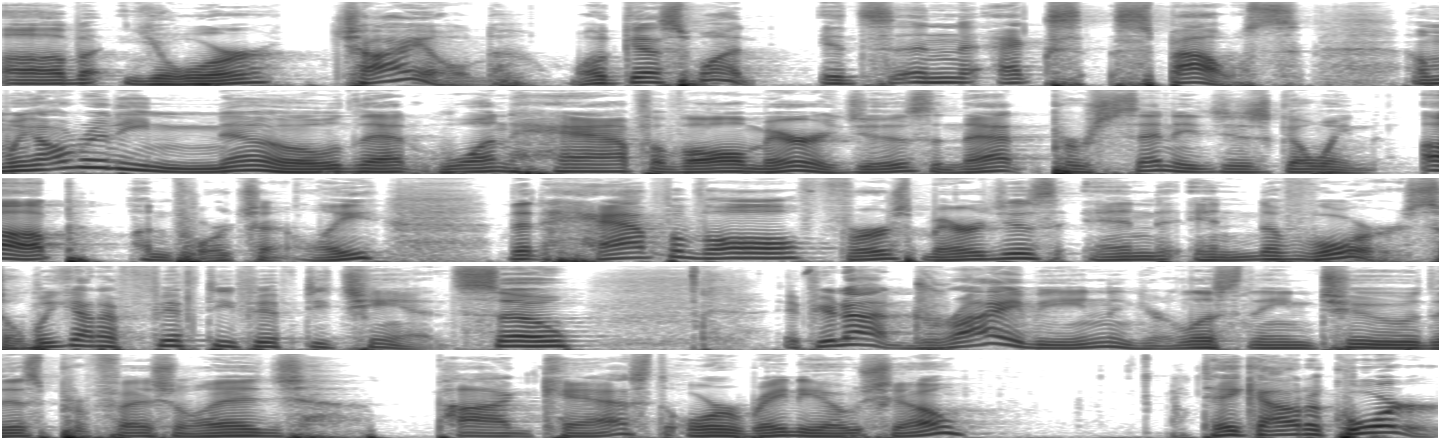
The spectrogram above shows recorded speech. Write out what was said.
of your child? Well, guess what? It's an ex spouse. And we already know that one half of all marriages, and that percentage is going up, unfortunately, that half of all first marriages end in divorce. So we got a 50 50 chance. So if you're not driving and you're listening to this Professional Edge podcast or radio show, take out a quarter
